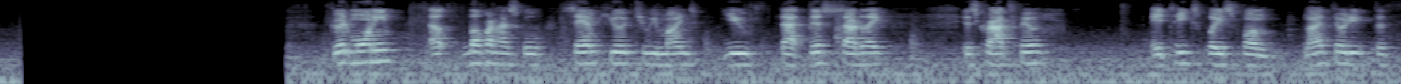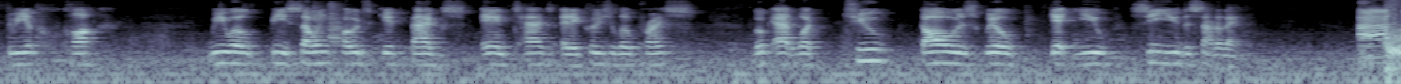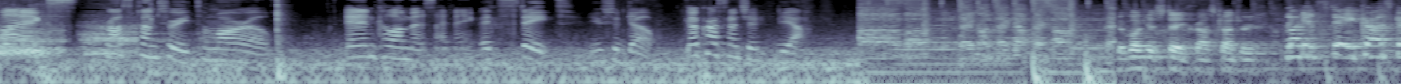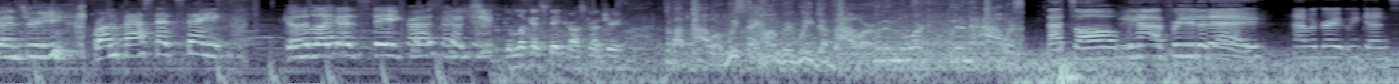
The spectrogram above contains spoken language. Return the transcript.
Good morning at Loveland High School. Sam here to remind you that this Saturday is craft fair. It takes place from 9.30 to 3 o'clock. We will be selling codes, gift bags, and tags at a crazy low price. Look at what $2 will get you. See you this Saturday. Athletics Cross country tomorrow. in Columbus, I think. It's state. You should go. Go cross country. Yeah. Good luck at state cross country. Look at state cross country. Run fast at state. Good luck at state cross country. Good luck at state cross country. It's about power. We stay hungry, we devour. Put in the work, put in the hours. That's all we, have for you today. Have a great weekend.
